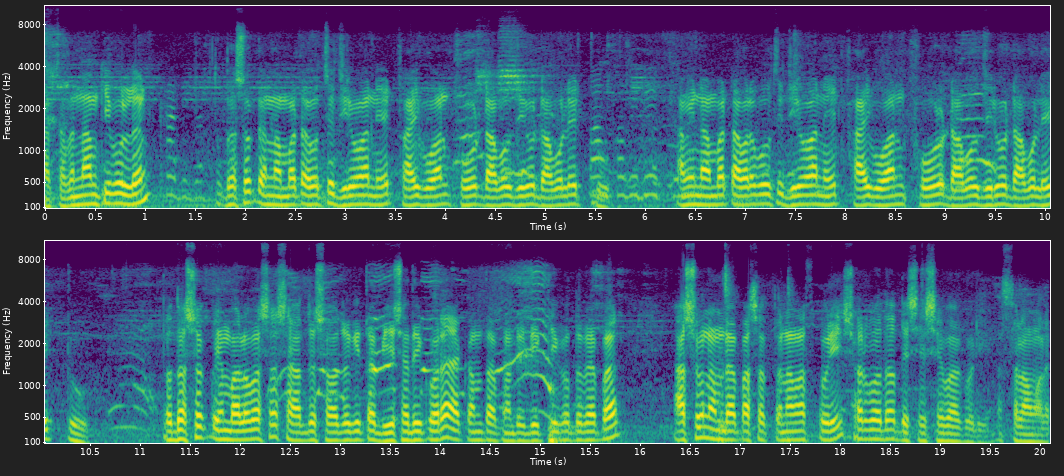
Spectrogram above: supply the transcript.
আচ্ছা আপনার নাম কি বললেন? দর্শক তার নাম্বারটা হচ্ছে zero one eight five one four double zero double eight two. আমি নাম্বারটা আবারও বলছি zero one eight five one four double zero double eight two. তো দর্শক প্রেম ভালোবাসা সাহায্য সহযোগিতা বিয়ে শাদী করা একান্ত আপনাদের ব্যক্তিগত ব্যাপার। আসুন আমরা পাঁচক্ত নামাজ পড়ি সর্বদা দেশের সেবা করি। আসসালামু আলাইকুম।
